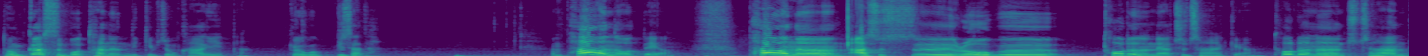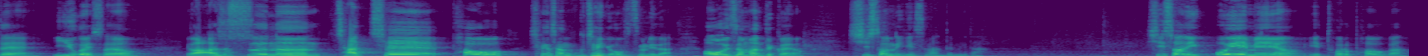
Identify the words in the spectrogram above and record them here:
돈값을 못하는 느낌이 좀 강하게 있다. 결국 비싸다. 파워는 어때요? 파워는 아수스 로그 토르는 내가 추천할게요. 토르는 추천하는데 이유가 있어요. 아수스는 자체 파워 생산 공장이 없습니다. 어, 어디서 만들까요? 시소닉에서 만듭니다 시소닉 OEM이에요 이 토르 파워가.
